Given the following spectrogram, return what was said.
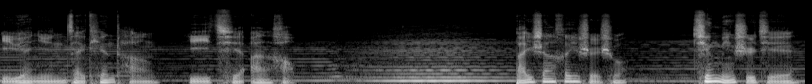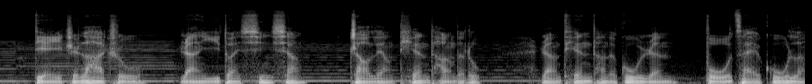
也愿您在天堂一切安好。”白山黑水说：“清明时节，点一支蜡烛，燃一段馨香，照亮天堂的路，让天堂的故人不再孤冷。”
